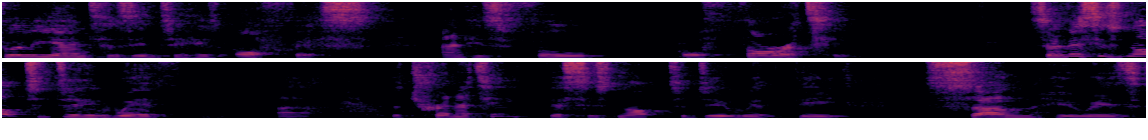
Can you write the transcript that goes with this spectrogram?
fully enters into his office and his full authority. So, this is not to do with uh, the Trinity. This is not to do with the Son who is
